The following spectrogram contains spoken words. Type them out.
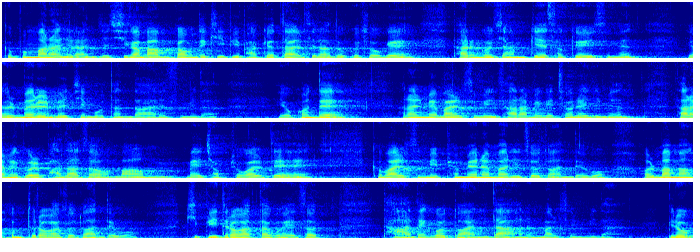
그뿐만 아니라 이제 씨가 마음 가운데 깊이 박혔다 할지라도 그 속에 다른 것이 함께 섞여 있으면 열매를 맺지 못한다 했습니다. 요컨대 하나님의 말씀이 사람에게 전해지면 사람이 그걸 받아서 마음에 접촉할 때 그 말씀이 표면에만 있어도 안 되고 얼마만큼 들어가서도 안 되고 깊이 들어갔다고 해서 다 된 것도 아니다 하는 말씀입니다. 비록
